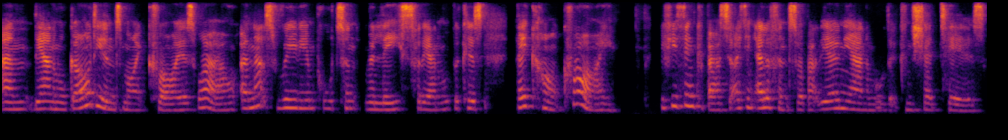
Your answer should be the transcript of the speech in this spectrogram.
And the animal guardians might cry as well. And that's really important release for the animal because they can't cry if you think about it, I think elephants are about the only animal that can shed tears.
